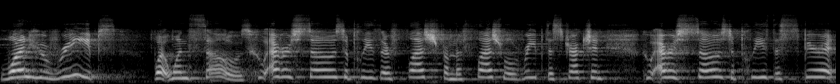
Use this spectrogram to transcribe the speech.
One who reaps what one sows. Whoever sows to please their flesh from the flesh will reap destruction. Whoever sows to please the Spirit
